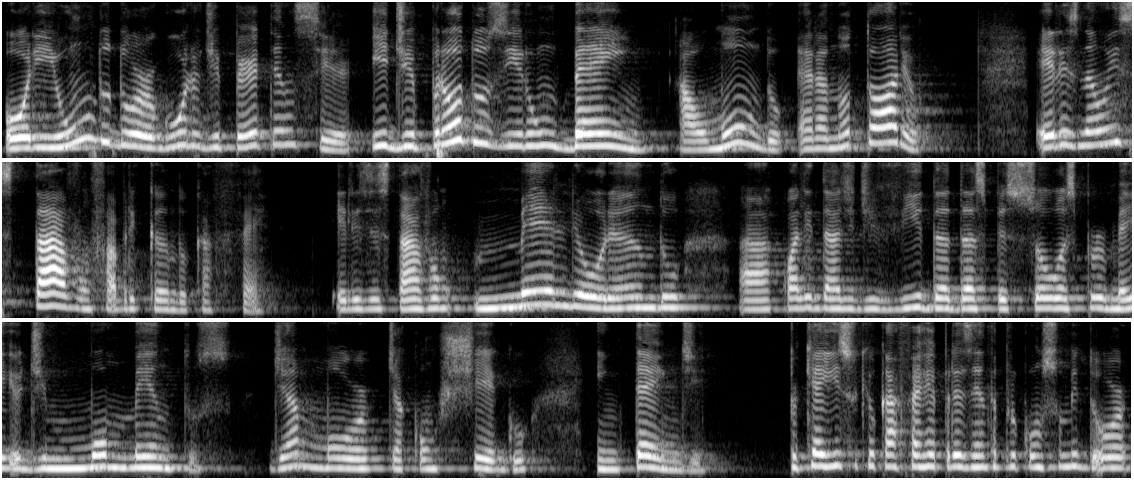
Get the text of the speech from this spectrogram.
oriundo do orgulho de pertencer e de produzir um bem ao mundo era notório. Eles não estavam fabricando café, eles estavam melhorando a qualidade de vida das pessoas por meio de momentos de amor, de aconchego, entende? Porque é isso que o café representa para o consumidor.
